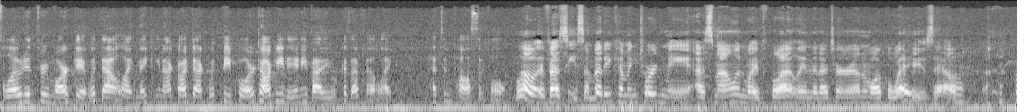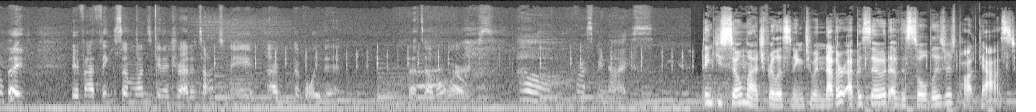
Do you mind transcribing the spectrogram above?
floated through market without like making eye contact with people or talking to anybody because I felt like that's impossible. Well, if I see somebody coming toward me, I smile and wave politely, and then I turn around and walk away. Is how, like, if I think someone's going to try to talk to me, I avoid it. That's how that works. Oh, must be nice. Thank you so much for listening to another episode of the Soul Blazers podcast.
